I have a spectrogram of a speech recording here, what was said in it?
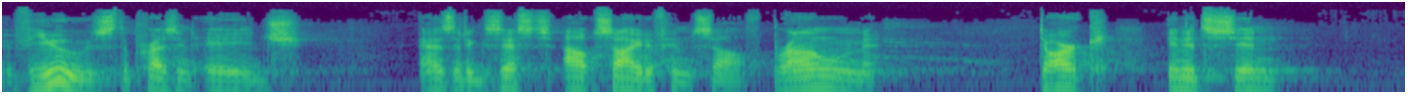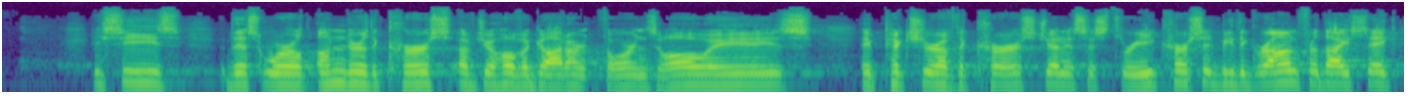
views the present age as it exists outside of himself, brown, dark in its sin. He sees this world under the curse of Jehovah God. Aren't thorns always a picture of the curse? Genesis 3 Cursed be the ground for thy sake.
